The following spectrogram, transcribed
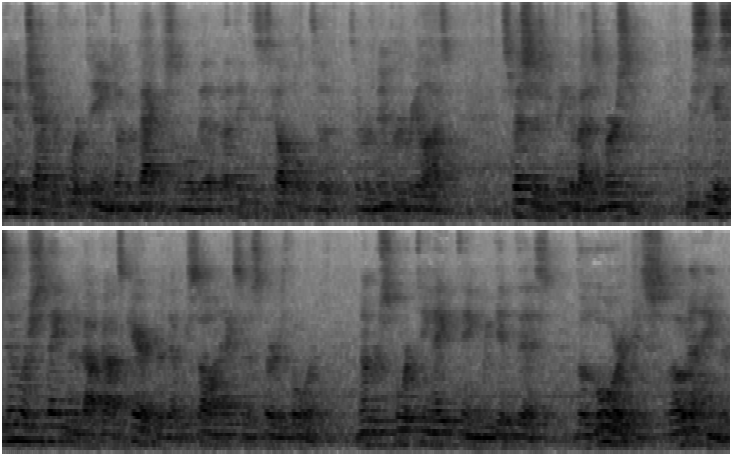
end of chapter 14, jumping back just a little bit, but I think this is helpful to, to remember and realize, especially as we think about His mercy. We see a similar statement about God's character that we saw in Exodus 34. Numbers 14, 18, we get this. The Lord is slow to anger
